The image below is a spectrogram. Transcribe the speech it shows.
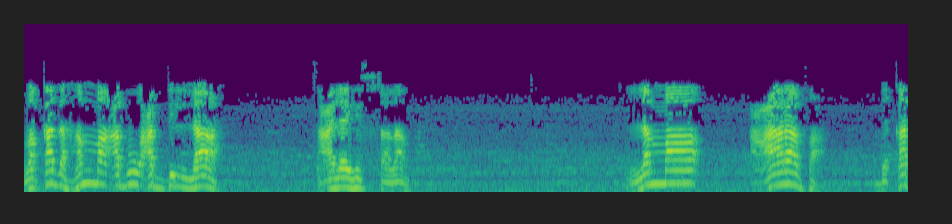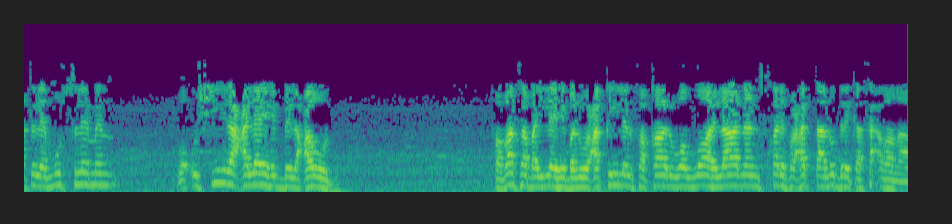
وقد ہم ابو عبد اللہ علیہ السلام. لما عرف بقتل مسلم و اشیر علیہ بالعود، فوثب إليه بنو عقيل فقالوا والله لا ننصرف حتى ندرك ثأرنا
